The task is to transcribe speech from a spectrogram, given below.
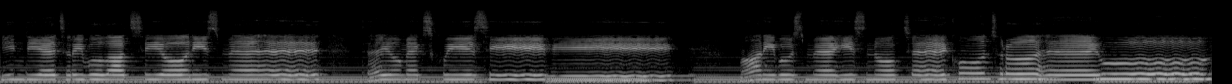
In die tribulationis me, Teum exquisivi, manibus mehis nocte contra eum,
